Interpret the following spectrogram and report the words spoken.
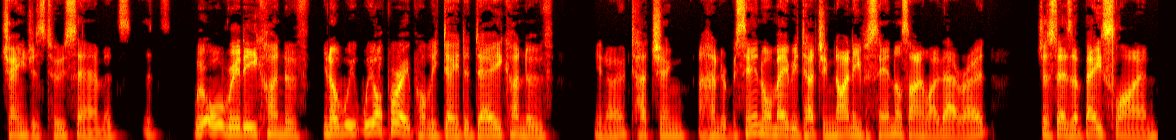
changes too, Sam, it's it's we're already kind of you know we we operate probably day to day, kind of you know touching hundred percent or maybe touching ninety percent or something like that, right? Just as a baseline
